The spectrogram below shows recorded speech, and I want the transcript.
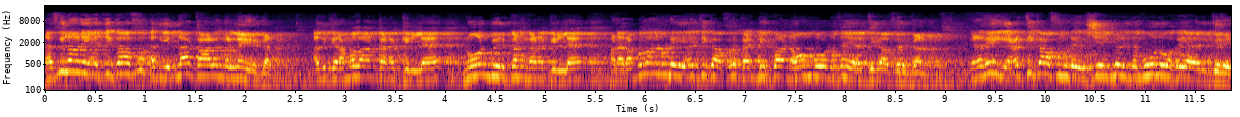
நஃபிலான ஏத்திகாஃபு அது எல்லா காலங்கள்லையும் இருக்கலாம். அதுக்கு ரமதான் கணக்கு இல்லை நோன்பு இருக்கணும் கணக்கு இல்லை ஆனால் ரமதானுடைய ஏத்திகாஃபில் கண்டிப்பாக நோன்போடு தான் ஏத்திகாஃப் இருக்கணும். எனவே ஏத்திகாஃபினுடைய விஷயங்கள் இந்த மூணு வகையாக இருக்குது.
